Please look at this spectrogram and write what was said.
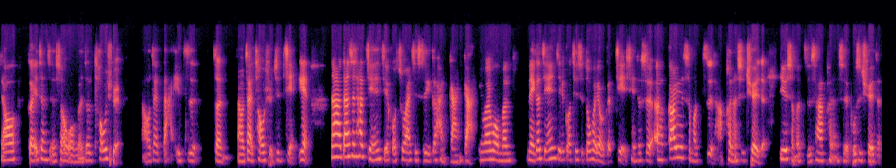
然后隔一阵子的时候，我们就抽血。然后再打一支针，然后再抽血去检验。那但是它检验结果出来其实一个很尴尬，因为我们每个检验结果其实都会有个界限，就是呃高于什么值它可能是确诊，低于什么值它可能是不是确诊。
